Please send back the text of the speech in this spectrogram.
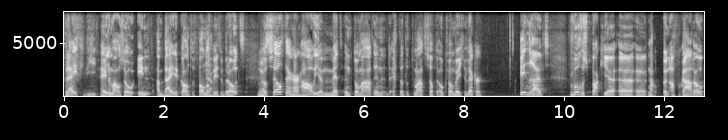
wrijf je die helemaal zo in. Aan beide kanten van dat Ja. witte brood. Ja. Datzelfde herhaal je met een tomaat. En echt dat de tomatensap er ook zo'n beetje lekker indruipt. Vervolgens pak je eh, nou, een avocado.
